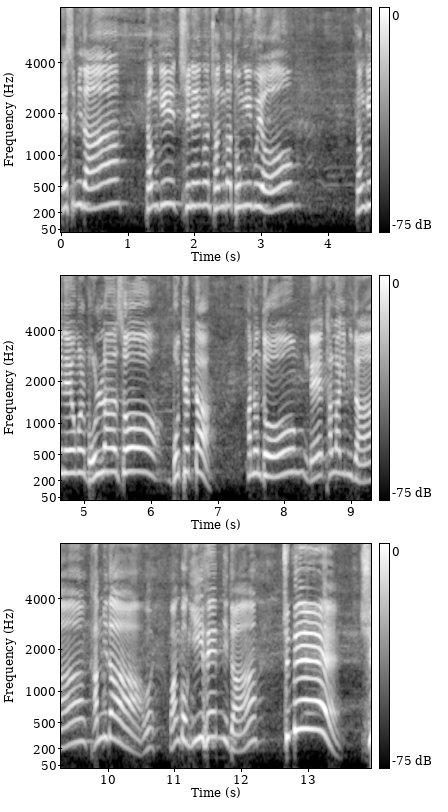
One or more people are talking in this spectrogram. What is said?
됐습니다. 경기 진행은 전과 동이고요. 경기 내용을 몰라서 못했다 하는 동, 네 탈락입니다. 갑니다. 왕복 2회입니다. 준비, 시!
